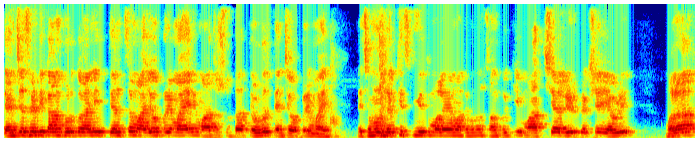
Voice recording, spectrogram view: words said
त्यांच्यासाठी काम करतो आणि त्यांचं माझ्यावर प्रेम आहे आणि माझं सुद्धा तेवढंच त्यांच्यावर प्रेम आहे. त्याच्यामुळे नक्कीच मी तुम्हाला या माध्यमातून सांगतो की मागच्या लीडपेक्षा यावेळी मला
